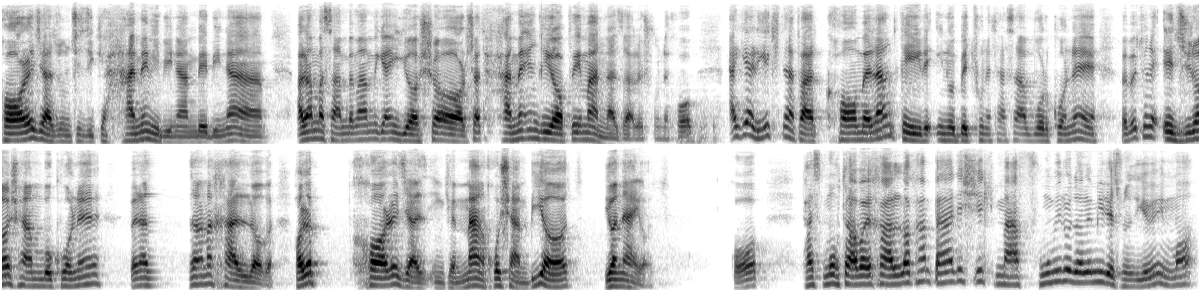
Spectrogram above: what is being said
خارج از اون چیزی که همه می‌بینم ببینم الان مثلا به من میگن یاشار شاید همه این قیافه من نظرشونه خب؟ اگر یک نفر کاملا غیر اینو بتونه تصور کنه و بتونه اجراش هم بکنه به نظر من خلاقه. حالا خارج از اینکه من خوشم بیاد یا نیاد خب؟ پس محتوای خلاق هم بعدش یک مفهومی رو داره میرسونه دیگه. ببین ما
